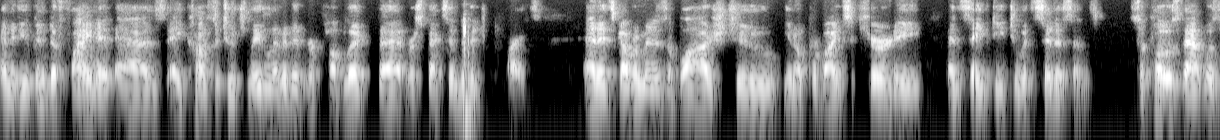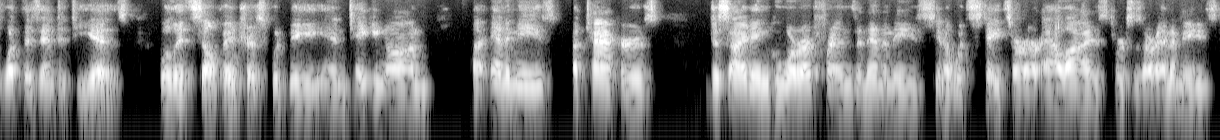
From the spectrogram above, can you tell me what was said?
And if you can define it as a constitutionally limited republic that respects individual rights, and its government is obliged to, you know, provide security and safety to its citizens. Suppose that was what this entity is. Well, its self-interest would be in taking on uh, enemies, attackers, deciding who are our friends and enemies, you know, what states are our allies versus our enemies.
